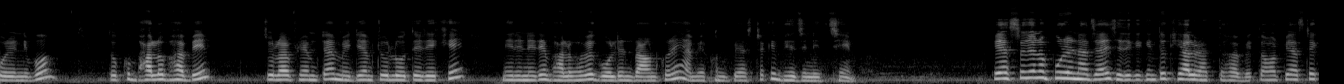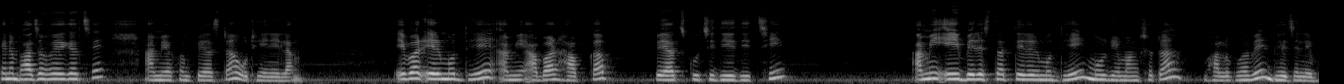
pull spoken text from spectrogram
করে নিব। তো খুব ভালোভাবে চুলার ফ্লেমটা মিডিয়াম টু লোতে রেখে নেড়ে নেড়ে ভালোভাবে গোল্ডেন ব্রাউন করে আমি এখন পেঁয়াজটাকে ভেজে নিচ্ছি। পেঁয়াজটা যেন পুড়ে না যায় সেদিকে কিন্তু খেয়াল রাখতে হবে। তো আমার পেঁয়াজটা এখানে ভাজা হয়ে গেছে, আমি এখন পেঁয়াজটা উঠিয়ে নিলাম। এবার এর মধ্যে আমি আবার হাফ কাপ পেঁয়াজ কুচি দিয়ে দিচ্ছি। আমি এই বেরেস্তার তেলের মধ্যেই মুরগির মাংসটা ভালোভাবে ভেজে নেব।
